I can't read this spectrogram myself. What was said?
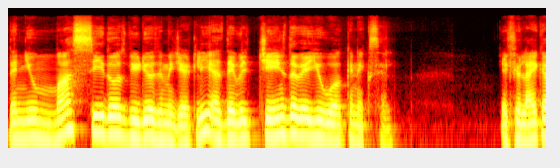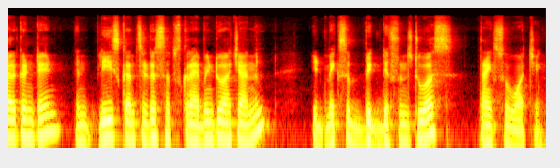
then you must see those videos immediately as they will change the way you work in Excel. If you like our content, then please consider subscribing to our channel. It makes a big difference to us. Thanks for watching.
